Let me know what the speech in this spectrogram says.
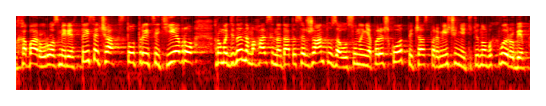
Хабар у розмірі 1130 євро. Громадянин намагався надати сержанту за усунення перешкод під час переміщення тютюнових виробів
